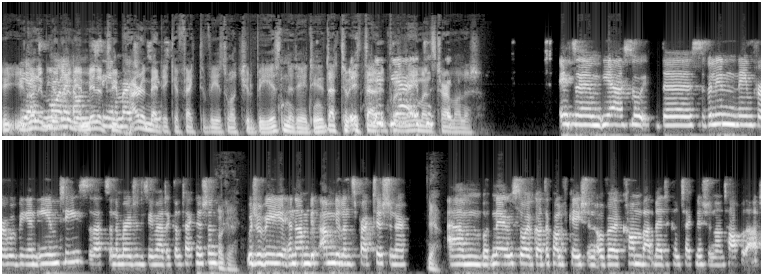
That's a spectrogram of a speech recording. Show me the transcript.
You're, yeah, going to, you're like be a military paramedic, effectively, is what you'll be, isn't it, Aideen? That, is that it, yeah, a layman's term on it? It's um yeah, so the civilian name for it would be an EMT, so that's an emergency medical technician, okay. which would be an amb- ambulance practitioner. Yeah. Um, but now, so I've got the qualification of a combat medical technician on top of that.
